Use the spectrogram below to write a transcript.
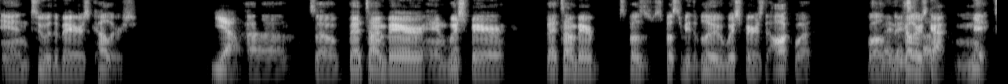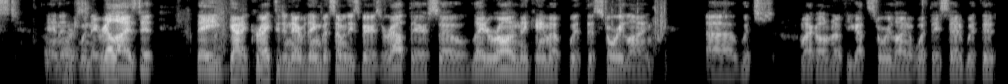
in two of the bears' colors. Yeah. Uh, so bedtime bear and wish bear. Bedtime bear supposed supposed to be the blue. Wish bear is the aqua. Well, They the colors got mixed, Of and course. when they realized it, they got it corrected and everything. But some of these bears are out there. So later on, they came up with the storyline, uh, which Mike, I don't know if you got the storyline of what they said with it,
